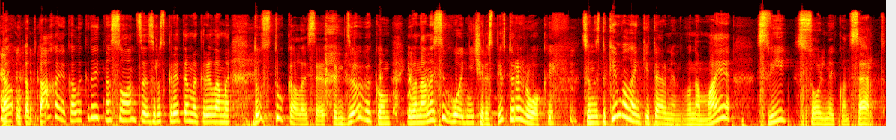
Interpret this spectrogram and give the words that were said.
Та, ота птаха, яка летить на сонце з розкритими крилами, достукалася тим дзьобиком, і вона на сьогодні, через півтори роки, це не такий маленький термін, вона має свій сольний концерт.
